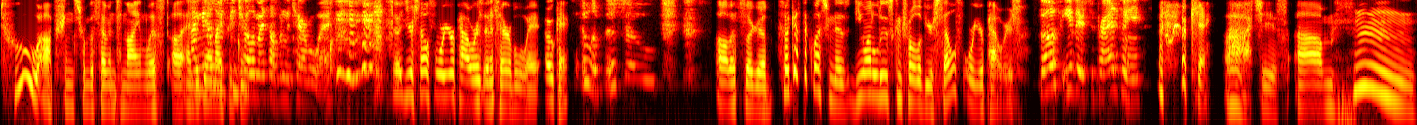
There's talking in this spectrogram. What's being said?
two options from the 7 to 9 list. Uh, and I'm again, I lose control of myself in a terrible way. uh, yourself or your powers in a terrible way. Okay. I love this. Oh, that's so good. So I guess the question is, do you want to lose control of yourself or your powers? Both either surprise me. Okay. Ah, jeez. Um, hmm.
